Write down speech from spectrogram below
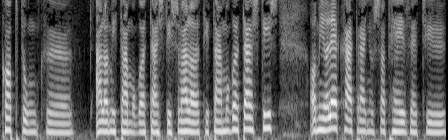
kaptunk állami támogatást és vállalati támogatást is, ami a leghátrányosabb helyzetű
